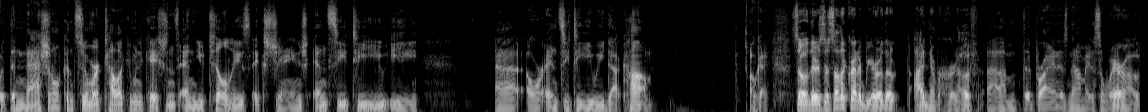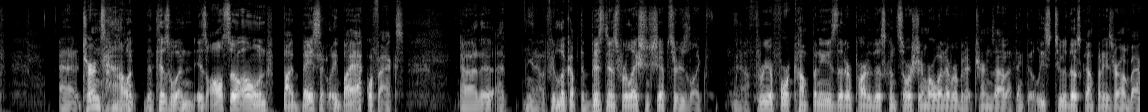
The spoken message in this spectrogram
with the National Consumer Telecommunications and Utilities Exchange, NCTUE, uh, or nctue.com. Okay, so there's this other credit bureau that I'd never heard of um, that Brian has now made us aware of. And it turns out that this one is also owned by basically by Equifax. Uh, the, uh, you know, if you look up the business relationships, there's like you know three or four companies that are part of this consortium or whatever. But it turns out I think that at least two of those companies are owned by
